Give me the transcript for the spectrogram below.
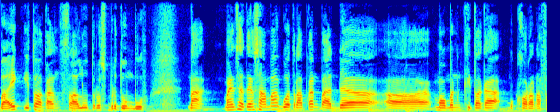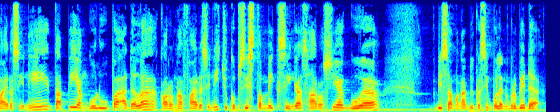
baik itu akan selalu terus bertumbuh. Nah, mindset yang sama gue terapkan pada uh, momen kita kak coronavirus ini. Tapi yang gue lupa adalah coronavirus ini cukup sistemik sehingga seharusnya gue bisa mengambil kesimpulan yang berbeda.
